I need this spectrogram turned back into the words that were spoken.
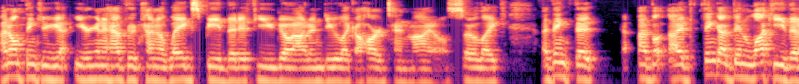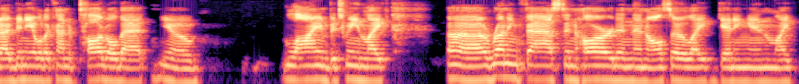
I don't think you're you're going to have the kind of leg speed that if you go out and do like a hard ten miles. So like I think that I've I think I've been lucky that I've been able to kind of toggle that you know line between like uh, running fast and hard, and then also like getting in like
